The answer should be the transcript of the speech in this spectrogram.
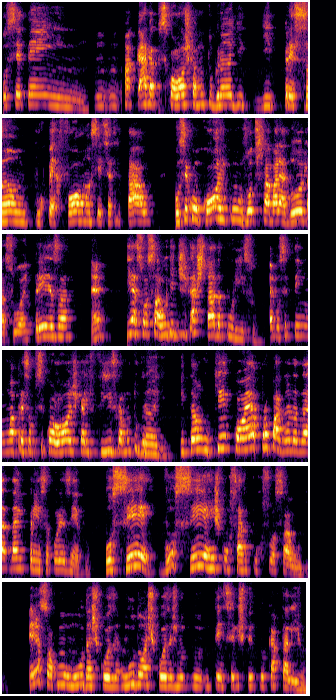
você tem uma carga psicológica muito grande de pressão por performance, etc e tal. Você concorre com os outros trabalhadores da sua empresa, né? E a sua saúde é desgastada por isso. É, você tem uma pressão psicológica e física muito grande. Então, o que, qual é a propaganda da, da imprensa, por exemplo? Você, você é responsável por sua saúde. Veja só como muda as coisas, mudam as coisas no, no, terceiro espírito do capitalismo.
